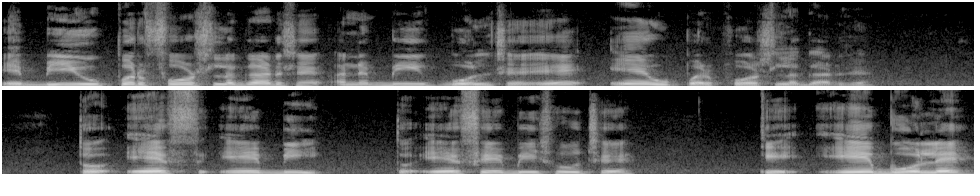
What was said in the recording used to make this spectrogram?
એ બી ઉપર ફોર્સ લગાડશે અને બી બોલ છે, એ એ ઉપર ફોર્સ લગાડશે. તો એફ એ બી તો એફ એ બી શું છે? કે એ બોલે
